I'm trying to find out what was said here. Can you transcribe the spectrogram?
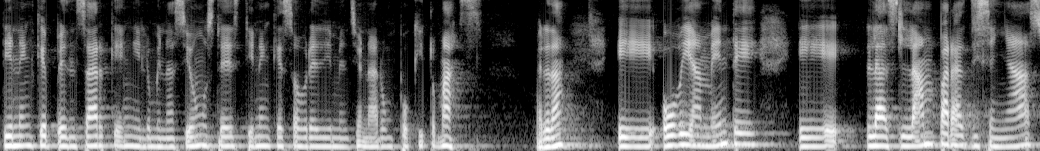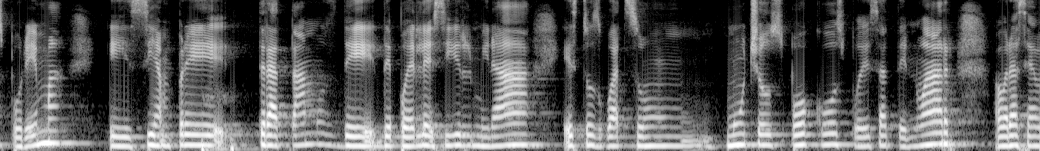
tienen que pensar que en iluminación ustedes tienen que sobredimensionar un poquito más, ¿verdad? Obviamente, las lámparas diseñadas por Emma siempre tratamos de, de poderle decir, mira, estos watts son muchos, pocos, puedes atenuar. Ahora se ha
